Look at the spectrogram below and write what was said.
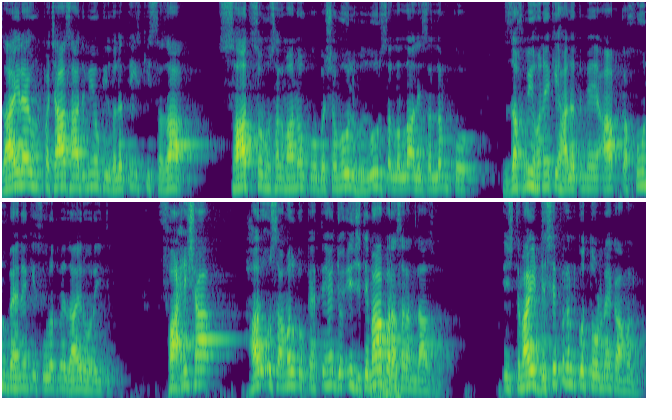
ظاہر ہے ان پچاس آدمیوں کی غلطی کی سزا سات سو مسلمانوں کو بشمول حضور صلی اللہ علیہ وسلم کو زخمی ہونے کی حالت میں آپ کا خون بہنے کی صورت میں ظاہر ہو رہی تھی۔ فواہشہ ہر اس عمل کو کہتے ہیں جو اجتماع پر اثر انداز ہو۔ اجتماعی ڈسپلن کو توڑنے کا عمل ہو۔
